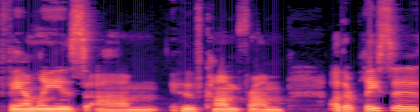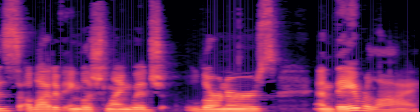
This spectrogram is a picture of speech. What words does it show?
families um, who've come from other places, a lot of English language learners, and they rely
